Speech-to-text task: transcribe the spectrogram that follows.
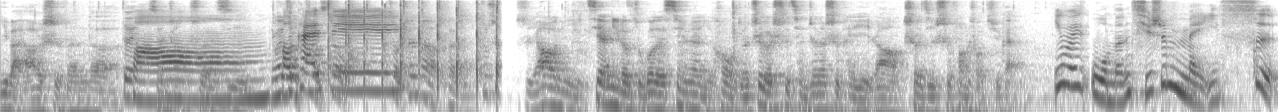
一百二十分的现场设计，因为好开心，就真的很就是只要你建立了足够的信任以后，我觉得这个事情真的是可以让设计师放手去干。因为我们其实每一次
